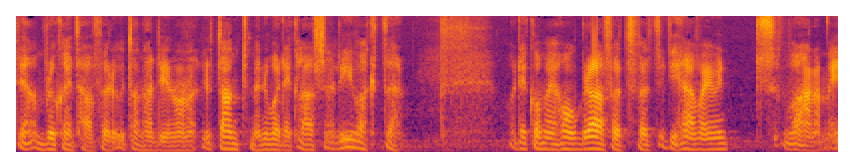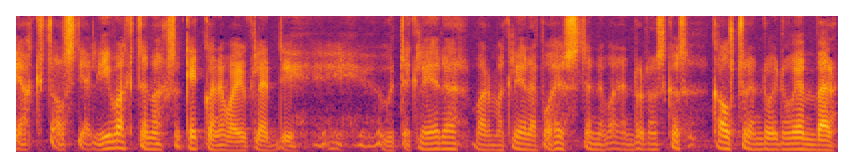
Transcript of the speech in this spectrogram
Det han brukade inte ha förut. Han hade ju någon adjutant men nu var det klassen livvakter. Och det kommer jag ihåg bra för att, för att de här var ju inte vana med jakt alls, de här livvakterna. Så Kekkonen var ju klädd i, i utekläder, varma kläder på hösten. Det var ändå ganska kallt ändå i november.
